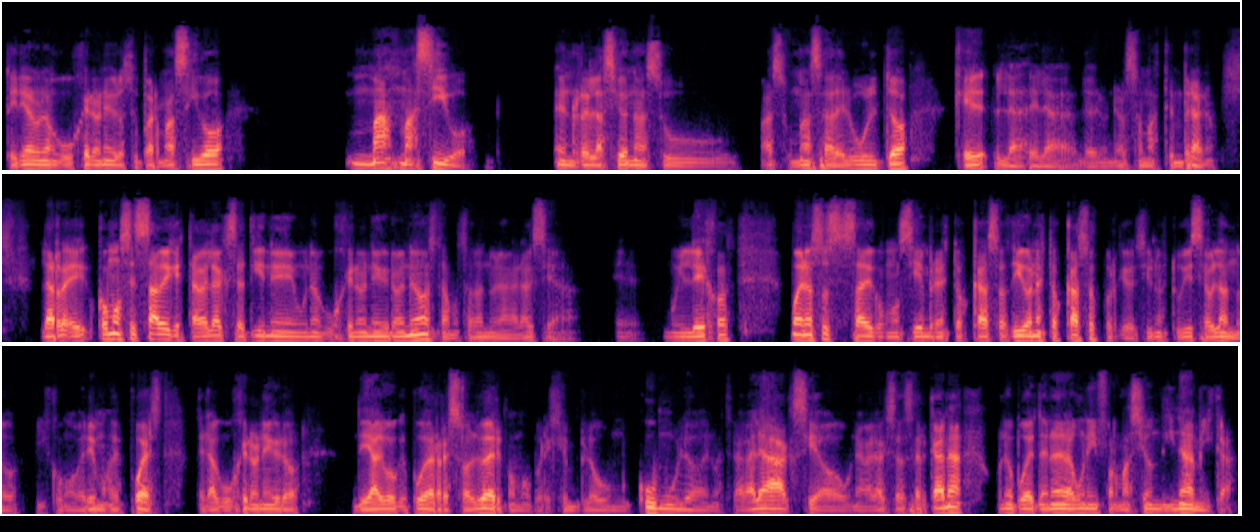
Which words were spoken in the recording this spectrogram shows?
tenían un agujero negro supermasivo más masivo en relación a su, a su masa del bulto que las de del universo más temprano. ¿Cómo se sabe que esta galaxia tiene un agujero negro o no? Estamos hablando de una galaxia eh, muy lejos. Bueno, eso se sabe como siempre en estos casos. Digo en estos casos porque si uno estuviese hablando, y como veremos después, del agujero negro de algo que puede resolver, como por ejemplo un cúmulo de nuestra galaxia o una galaxia cercana, uno puede tener alguna información dinámica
